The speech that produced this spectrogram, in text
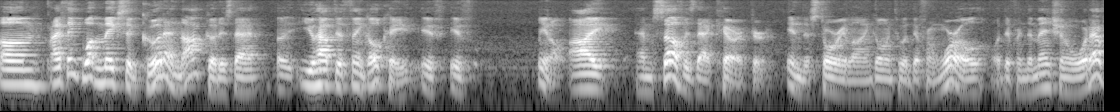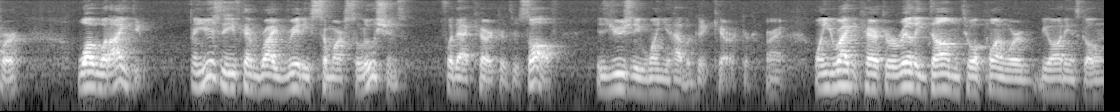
um, I think what makes it good and not good is that uh, you have to think, okay, if if you know I himself is that character in the storyline going to a different world or different dimension or whatever, what would I do? And usually you can write really smart solutions for that character to solve. Is usually when you have a good character. Right. When you write the character really dumb to a point where the audience go,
